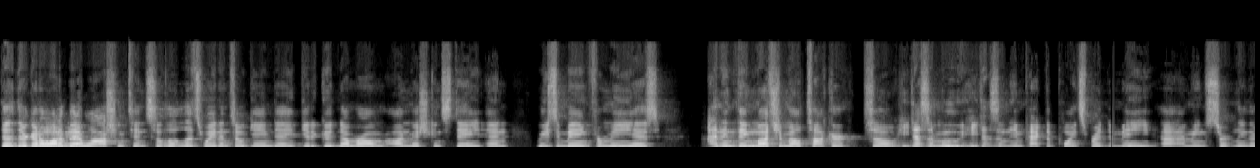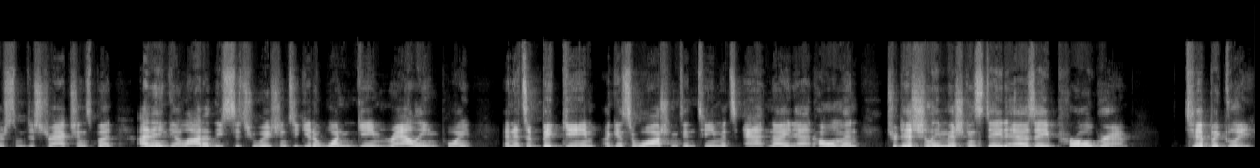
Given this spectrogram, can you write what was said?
they're, they're going to want to bet Washington. So let, us wait until game day, get a good number on, on Michigan State. And reason being for me is – I didn't think much of Mel Tucker, so he doesn't move. He doesn't impact the point spread to me. I mean, certainly there's some distractions, but I think a lot of these situations, you get a one game rallying point, and it's a big game against a Washington team. It's at night, at home, and traditionally, Michigan State as a program, typically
